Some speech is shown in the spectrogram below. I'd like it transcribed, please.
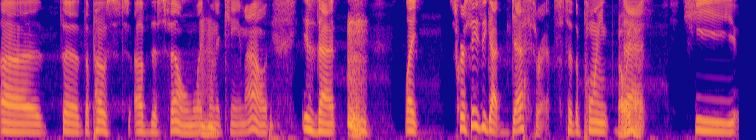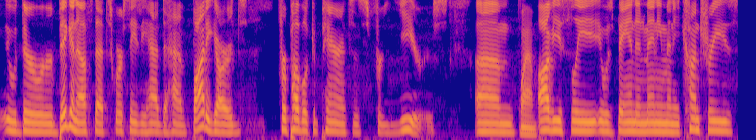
uh, the the post of this film, like when it came out, is that like Scorsese got death threats to the point oh that he it, there were big enough that Scorsese had to have bodyguards for public appearances for years. Um, Wow. obviously, it was banned in many many countries.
